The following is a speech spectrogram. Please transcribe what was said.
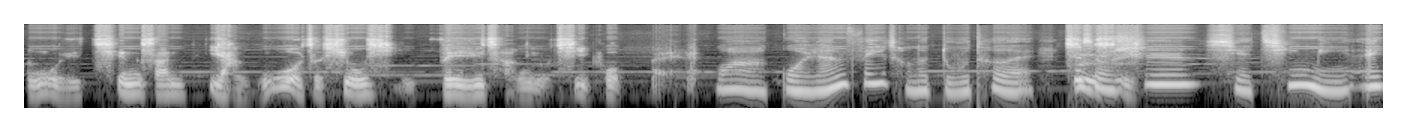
成为青山，仰卧着修行，非常有气魄。哎，哇，果然非常的独特哎。这首诗写清明，哎，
